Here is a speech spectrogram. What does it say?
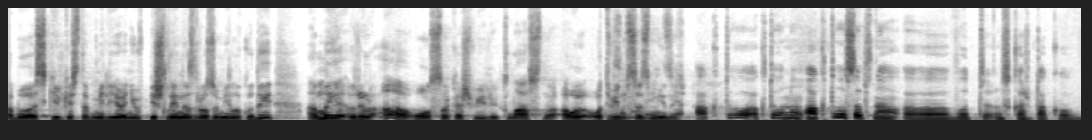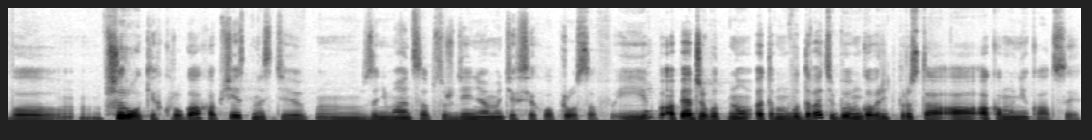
або скількись там мільйонів пішли незрозуміло куди, а ми говоримо, а о, Саакашвілі, класно, а о- от він все Смотрите, змінить. А кто, а кто, ну, а кто, собственно, э, вот, ну, скажем так, в, в широких кругах общественности м, занимается обсуждением этих всех вопросов? И опять же, вот, ну, это, вот давайте будем говорить просто о, о коммуникации.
